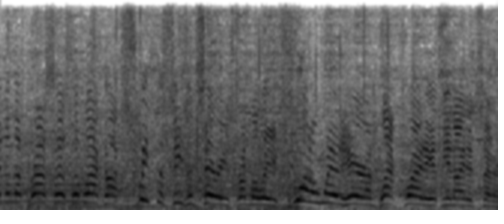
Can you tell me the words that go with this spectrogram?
And in the process, the Blackhawks sweep the season series from the Leafs. What a win here on Black Friday at the United Center.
